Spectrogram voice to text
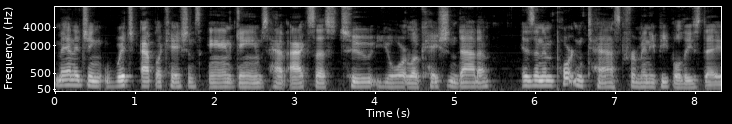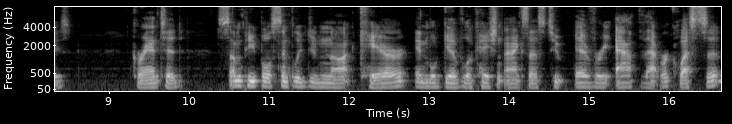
Managing which applications and games have access to your location data is an important task for many people these days. Granted, some people simply do not care and will give location access to every app that requests it.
